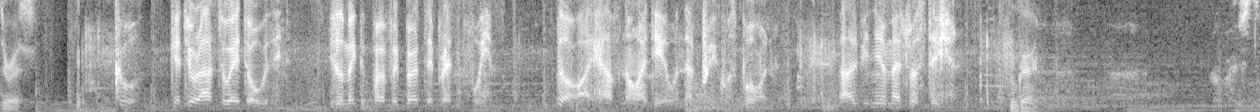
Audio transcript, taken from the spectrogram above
Lazarus. Cool. Get your ass to Aitor with it. It'll make the perfect birthday present for him. Though I have no idea when that prick was born. I'll be near Metro Station. Okay. Christ.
